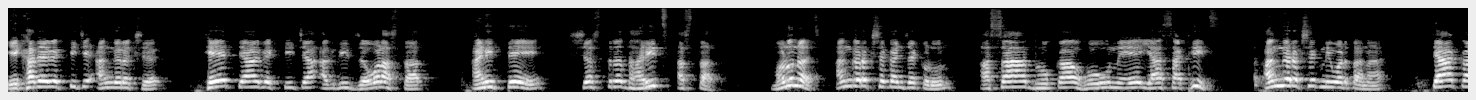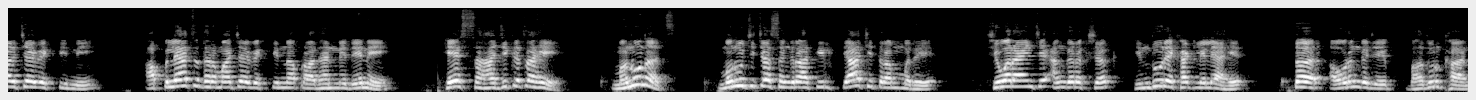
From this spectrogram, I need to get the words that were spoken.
एखाद्या व्यक्तीचे अंगरक्षक हे त्या व्यक्तीच्या अगदी जवळ असतात आणि ते शस्त्रधारीच असतात. म्हणूनच अंगरक्षकांच्याकडून असा धोका होऊ नये यासाठीच अंगरक्षक निवडताना त्या काळच्या व्यक्तींनी आपल्याच धर्माच्या व्यक्तींना प्राधान्य देणे हे साहजिकच आहे. म्हणूनच मनुचीच्या संग्रहातील त्या चित्रांमध्ये शिवरायांचे अंगरक्षक हिंदू रेखाटलेले आहेत. तर औरंगजेब बहादूर खान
